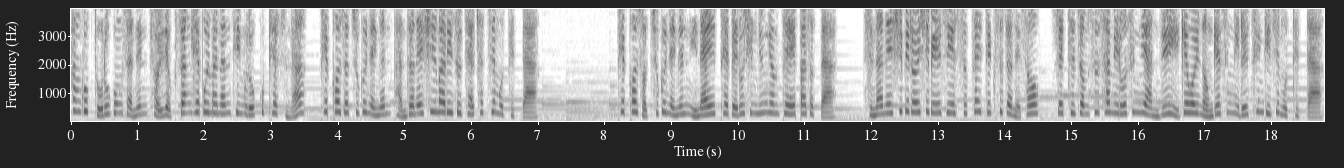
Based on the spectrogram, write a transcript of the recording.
한국도로공사는 전력상 해볼 만한 팀으로 꼽혔으나 페퍼저축은행은 반전의 실마리조차 찾지 못했다. 페퍼저축은행은 이날 패배로 16연패에 빠졌다. 지난해 11월 10일 GS 칼텍스전에서 세트 점수 3위로 승리한 뒤 2개월 넘게 승리를 챙기지 못했다.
